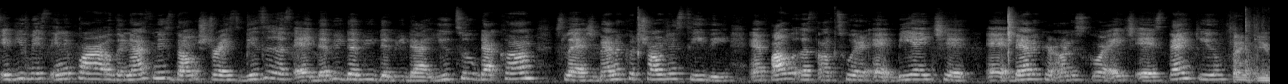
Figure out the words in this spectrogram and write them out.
If you missed any part of the announcements, don't stress. Visit us at www.youtube.com slash TV and follow us on Twitter at BHS at Banneker underscore HS. Thank you. Thank you.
